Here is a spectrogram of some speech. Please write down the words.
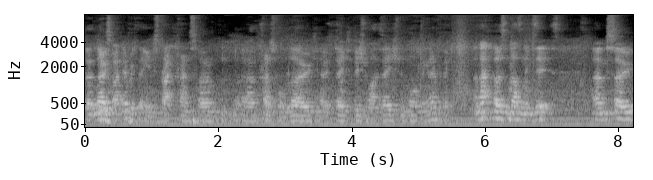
that knows about everything, extract, transform, uh, transform load, you know, data visualization, modeling and everything. And that person doesn't exist. Um, so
